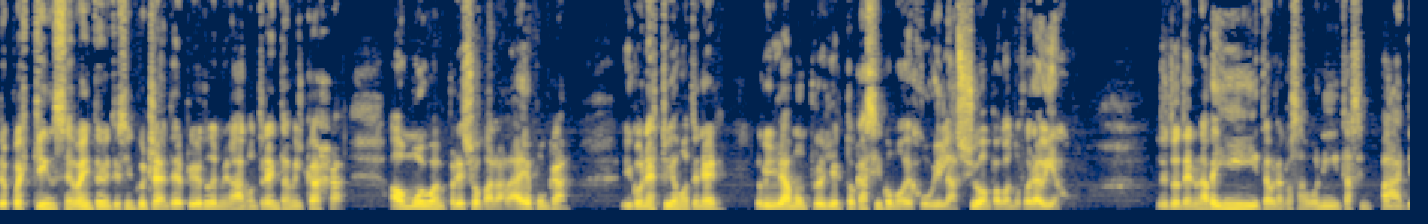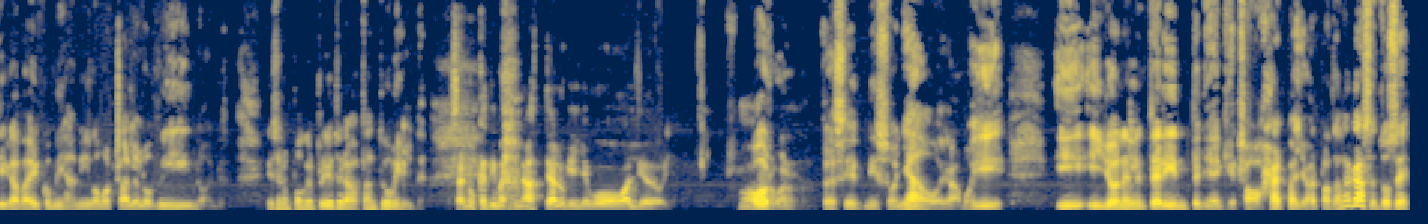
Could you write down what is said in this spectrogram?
después 15, 20, 25 y 30. El proyecto terminaba con 30.000 cajas a un muy buen precio para la época y con esto íbamos a tener lo que yo llamo un proyecto casi como de jubilación para cuando fuera viejo. Necesito tener una peguita, una cosa bonita, simpática, para ir con mis amigos a mostrarles los vinos. Ese era un poco el proyecto, era bastante humilde. O sea, nunca te imaginaste a lo que llegó al día de hoy. Ahora, bueno, es decir, ni soñado, digamos. Y, y, y yo en el interín tenía que trabajar para llevar plata a la casa. Entonces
